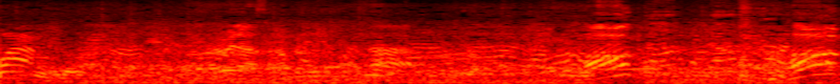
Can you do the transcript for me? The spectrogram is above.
กว้างเวลาสามนาทีถ้าพร้อมพร้อม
